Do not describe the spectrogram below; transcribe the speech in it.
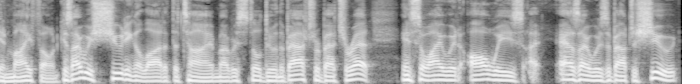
in my phone because I was shooting a lot at the time. I was still doing the Bachelor, Bachelorette, and so I would always, as I was about to shoot,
